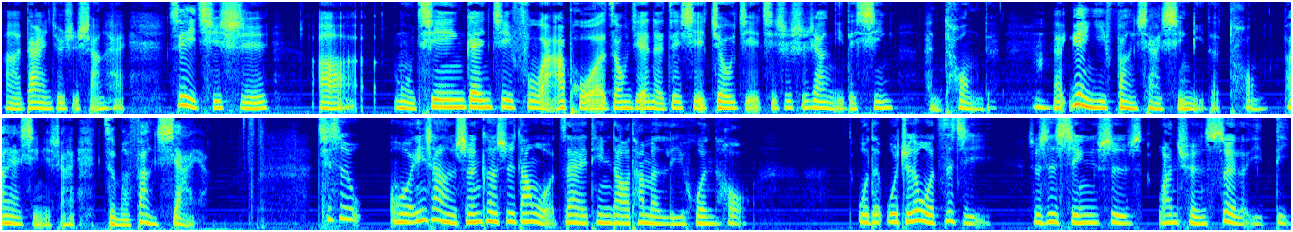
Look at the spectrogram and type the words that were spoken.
啊？呃，当然就是伤害。所以其实啊，呃，母亲跟继父啊、阿婆中间的这些纠结，其实是让你的心很痛的。嗯，那愿意放下心里的痛。放下心里伤害，怎么放下呀？其实我印象很深刻，是当我在听到他们离婚后，我的我觉得我自己就是心是完全碎了一地。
